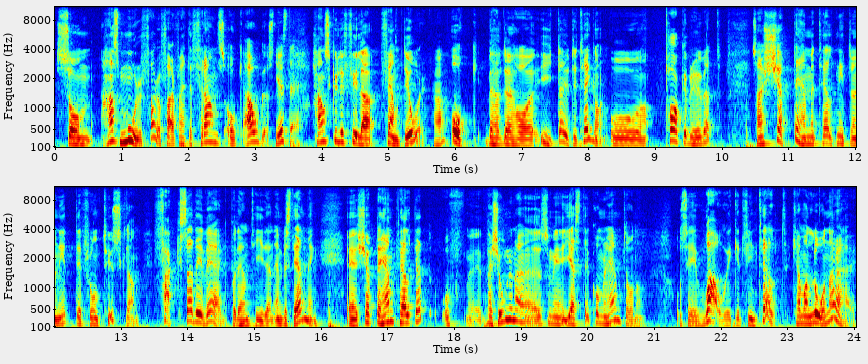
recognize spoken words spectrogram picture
som, hans morfar och farfar hette Frans och August. Just det. Han skulle fylla 50 år ja. och behövde ha yta ute i trädgården och tak över huvudet. Så han köpte hem ett tält 1990 från Tyskland faxade iväg på den tiden en beställning. Eh, köpte hem tältet och eh, personerna eh, som är gäster kommer hem till honom och säger Wow, vilket fint tält! Kan man låna det här?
